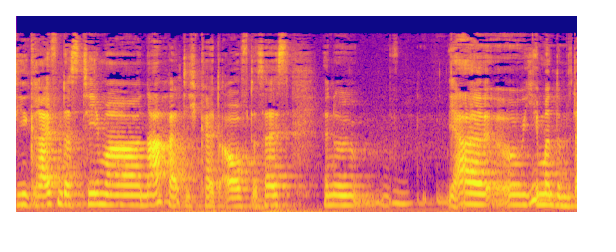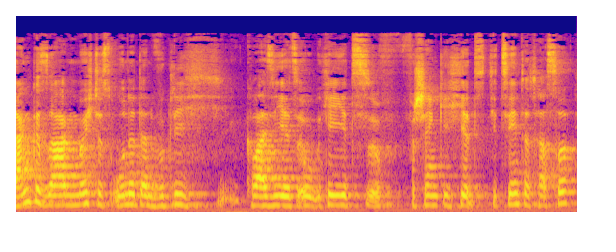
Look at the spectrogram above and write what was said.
die greifen das Thema Nachhaltigkeit auf. Das heißt, wenn du ja, jemandem Danke sagen möchtest, ohne dann wirklich quasi jetzt, okay, jetzt verschenke ich jetzt die zehnte Tasse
